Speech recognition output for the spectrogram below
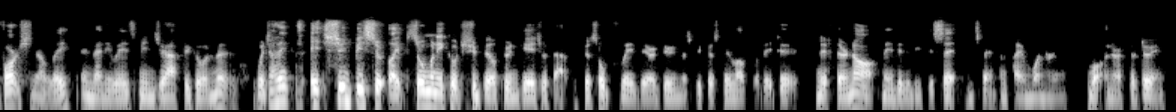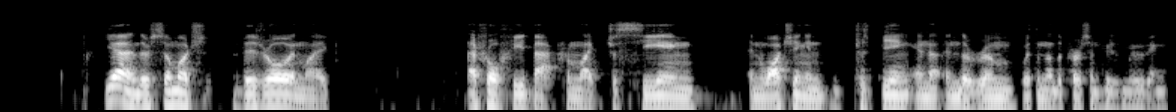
unfortunately, in many ways, means you have to go and move. Which I think it should be so like so many coaches should be able to engage with that because hopefully they are doing this because they love what they do, and if they're not, maybe they need to sit and spend some time wondering what on earth they're doing. Yeah, and there's so much visual and like ephemeral feedback from like just seeing and watching and just being in a, in the room with another person who's moving.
